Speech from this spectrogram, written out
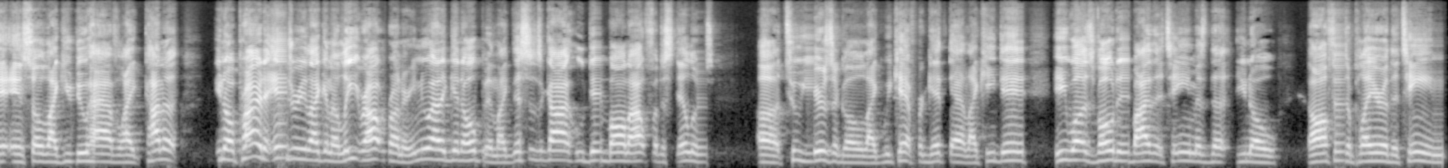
and, and so like you do have like kind of you know prior to injury like an elite route runner. He knew how to get open. Like this is a guy who did ball out for the Steelers uh two years ago. Like we can't forget that. Like he did. He was voted by the team as the you know the offensive player of the team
